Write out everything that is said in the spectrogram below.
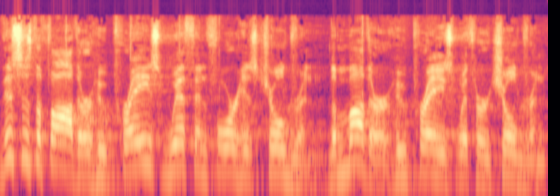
This is the father who prays with and for his children, the mother who prays with her children,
